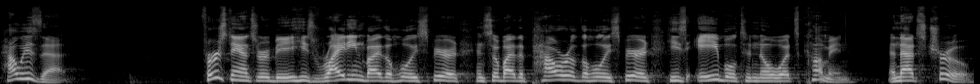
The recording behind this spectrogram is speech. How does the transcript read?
how is that? First answer would be he's writing by the Holy Spirit, and so by the power of the Holy Spirit, he's able to know what's coming. And that's true.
